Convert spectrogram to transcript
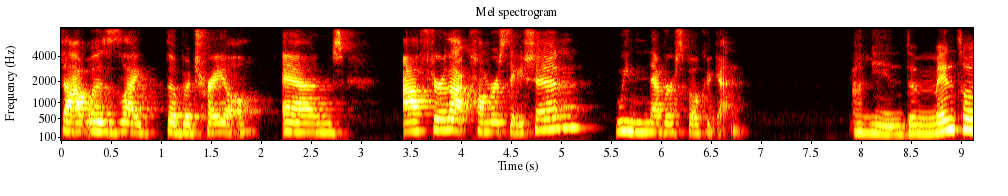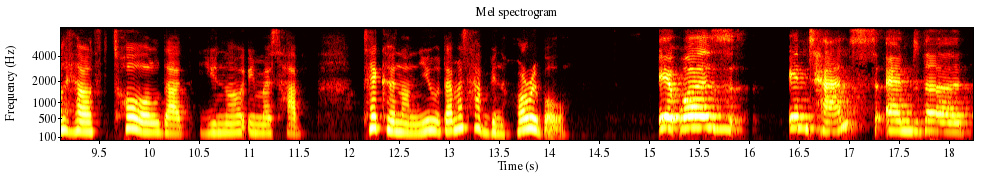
that was like the betrayal. And after that conversation, we never spoke again. I mean, the mental health toll that you know it must have taken on you, that must have been horrible. It was intense. And the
